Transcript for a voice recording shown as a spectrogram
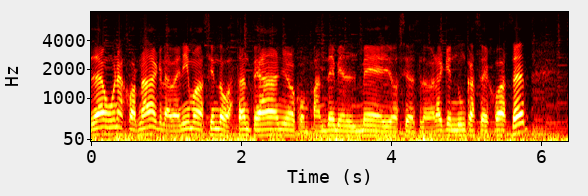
ya es una jornada que la venimos haciendo bastante años, con pandemia en el medio, o sea, la verdad que nunca se dejó de hacer.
